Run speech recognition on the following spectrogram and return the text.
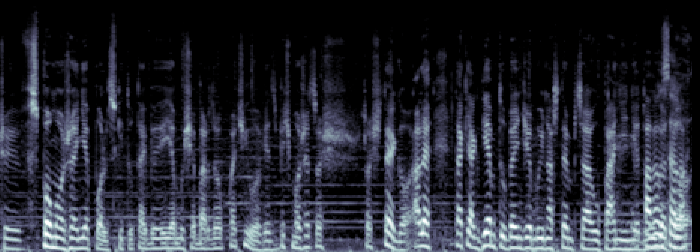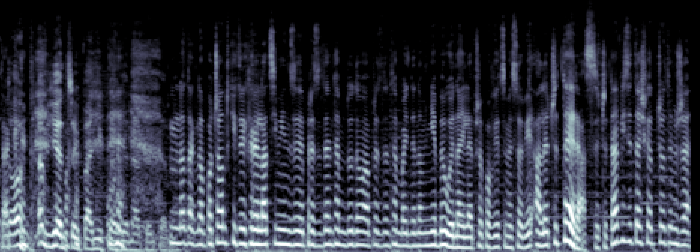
czy wspomożenie Polski tutaj by jemu się bardzo opłaciło, więc być może coś coś tego, ale tak jak wiem, tu będzie mój następca u pani niedługo, Soloch, to, tak. to tam więcej pani powie na ten temat. No tak, no początki tych relacji między prezydentem Dudą a prezydentem Bidenem nie były najlepsze, powiedzmy sobie, ale czy teraz, czy ta wizyta świadczy o tym, że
